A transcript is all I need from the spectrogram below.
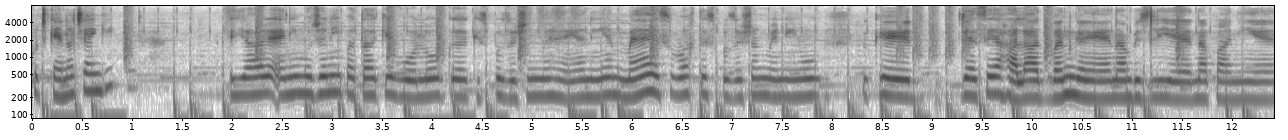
کچھ کہنا چاہیں گی؟ یار اینی مجھے نہیں پتا کہ وہ لوگ کس پوزیشن میں ہیں یا نہیں ہے میں اس وقت اس پوزیشن میں نہیں ہوں کیونکہ جیسے حالات بن گئے ہیں نہ بجلی ہے نہ پانی ہے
